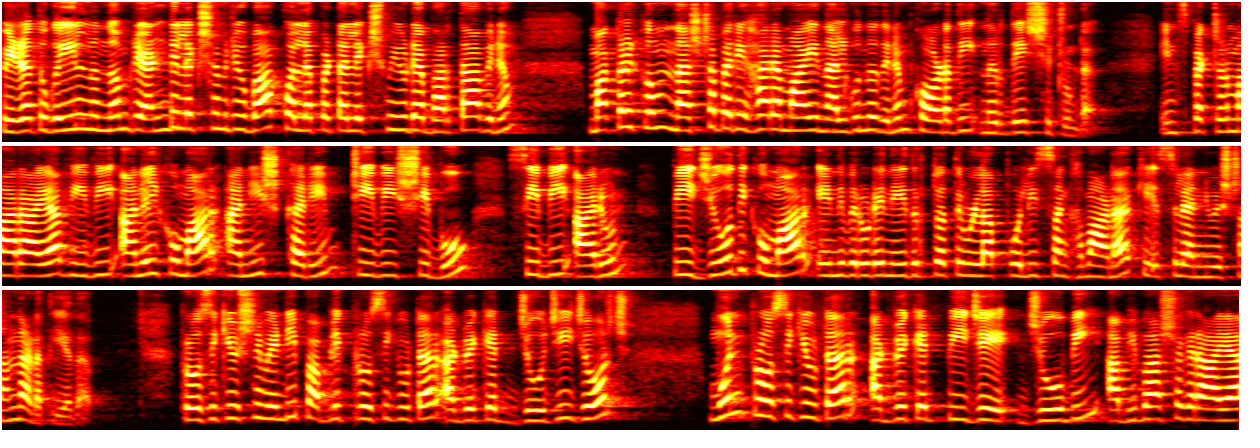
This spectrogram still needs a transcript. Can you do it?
പിഴ തുകയിൽ നിന്നും രണ്ട് ലക്ഷം രൂപ കൊല്ലപ്പെട്ട ലക്ഷ്മിയുടെ ഭർത്താവിനും മക്കൾക്കും നഷ്ടപരിഹാരമായി നൽകുന്നതിനും കോടതി നിർദ്ദേശിച്ചിട്ടുണ്ട്. ഇൻസ്പെക്ടർമാരായ V V Anilkumar Aneesh Kareem T V Shibu C B Arun P Jyothikumar എന്നിവരുടെ നേതൃത്വത്തിലുള്ള പോലീസ് സംഘമാണ് കേസിൽ അന്വേഷണം നടത്തിയത്. പ്രോസിക്യൂഷന് വേണ്ടി public prosecutor advocate Joji George മുൻ prosecutor advocate P J Joby അഭിഭാഷകരായ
